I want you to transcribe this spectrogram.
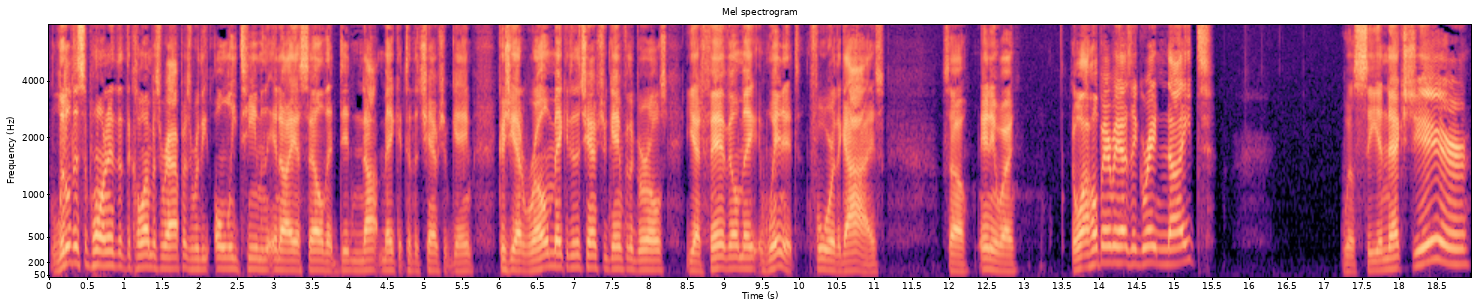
Little disappointed that the Columbus Rapids were the only team in the NISL that did not make it to the championship game because you had Rome make it to the championship game for the girls, you had Fayetteville make win it for the guys. So anyway, well, I hope everybody has a great night. We'll see you next year.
